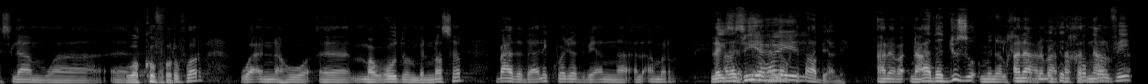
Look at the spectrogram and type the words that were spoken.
إسلام و آه، وكفر. وكفر وأنه آه، موعود بالنصر. بعد ذلك وجد بأن الأمر ليس هذا هي جزء من هاي- الخطاب يعني. أنا ب... نعم. هذا جزء من الخطاب أنا اللي بعتقد نعم. فيه.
